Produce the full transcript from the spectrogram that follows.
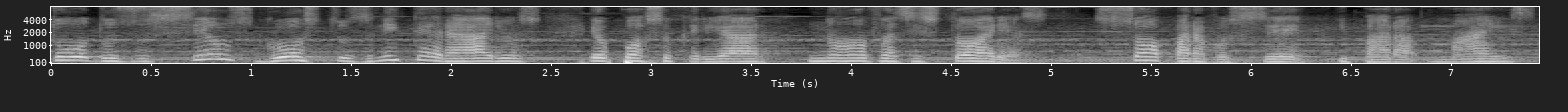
todos os seus gostos literários, eu posso criar novas histórias só para você e para mais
